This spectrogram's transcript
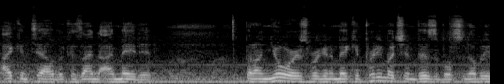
I can tell because I, I made it. But on yours, we're gonna make it pretty much invisible so nobody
